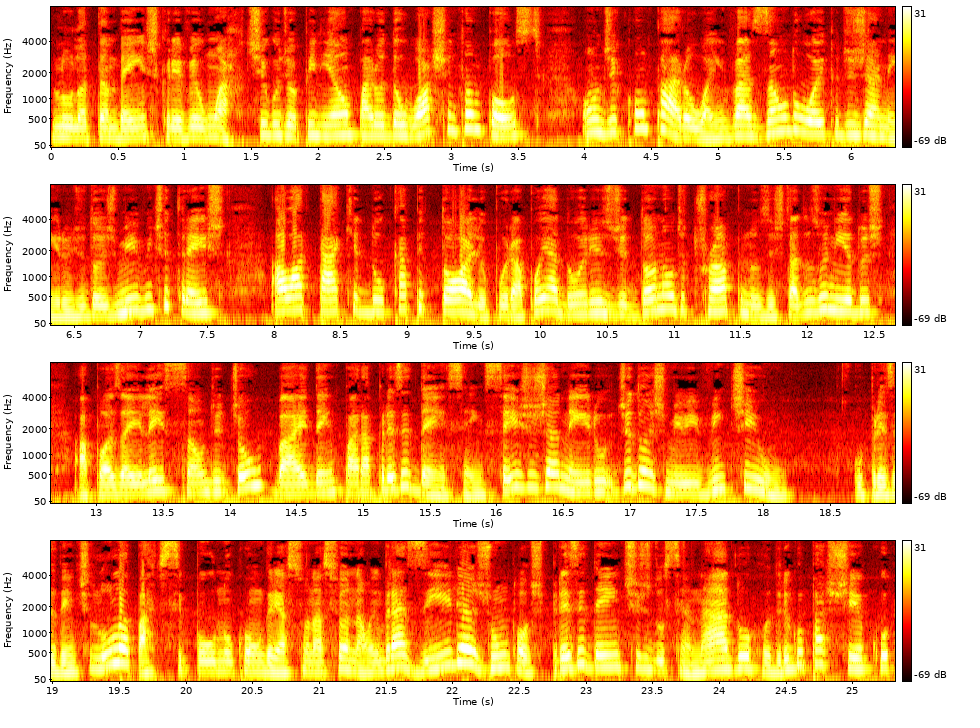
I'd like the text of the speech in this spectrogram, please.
Lula também escreveu um artigo de opinião para o The Washington Post, onde comparou a invasão do 8 de janeiro de 2023 ao ataque do Capitólio por apoiadores de Donald Trump nos Estados Unidos após a eleição de Joe Biden para a presidência em 6 de janeiro de 2021. O presidente Lula participou no Congresso Nacional em Brasília, junto aos presidentes do Senado, Rodrigo Pacheco,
